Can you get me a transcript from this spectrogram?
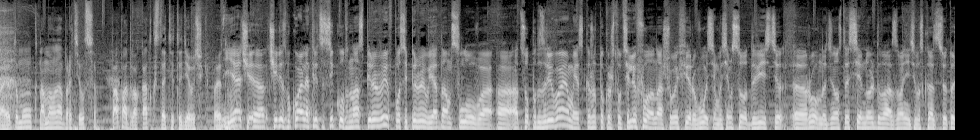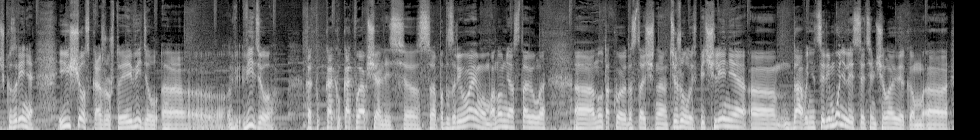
Поэтому к нам он обратился. Папа адвокат, кстати, этой девочки. Поэтому... Я э, через буквально 30 секунд у нас перерыв. После перерыва я дам слово э, отцу подозреваемому. Я скажу только, что телефона нашего эфира 8 800 200 э, ровно 9702. Звоните, высказывайте свою точку зрения. И еще скажу, что я видел э, видео как, как, как вы общались э, с подозреваемым, оно мне оставило, э, ну, такое достаточно тяжелое впечатление. Э, да, вы не церемонились с этим человеком,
